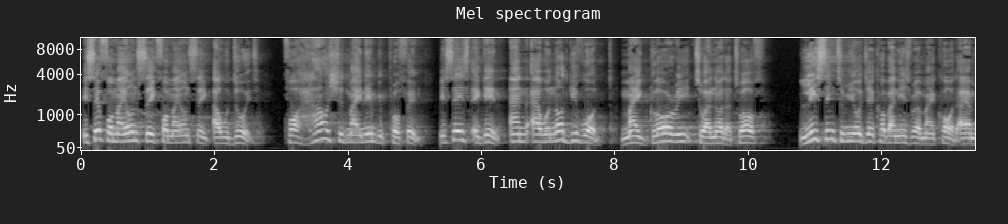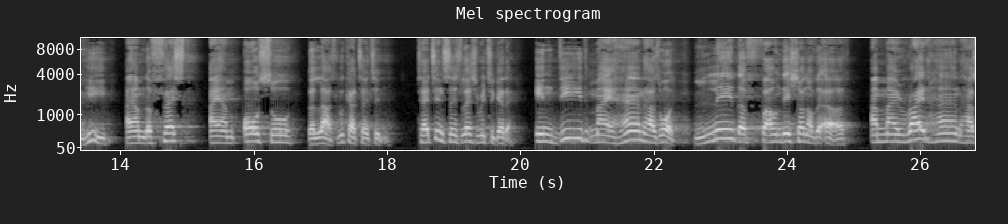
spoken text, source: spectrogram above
He said, For my own sake, for my own sake, I will do it. For how should my name be profaned? He says again, And I will not give what? My glory to another. 12. Listen to me, O Jacob and Israel, my God. I am he, I am the first, I am also the last. Look at 13. 13 says, Let's read together. Indeed, my hand has what? Laid the foundation of the earth, and my right hand has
